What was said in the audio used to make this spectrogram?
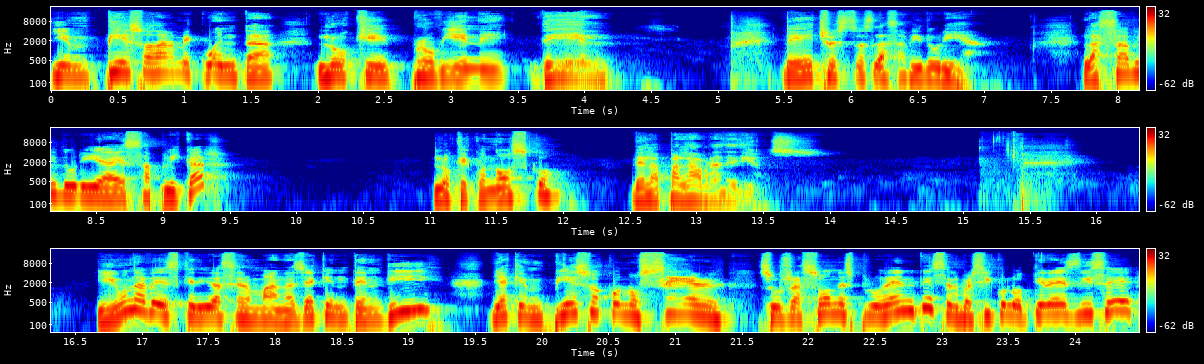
y empiezo a darme cuenta lo que proviene de Él. De hecho, esto es la sabiduría. La sabiduría es aplicar lo que conozco de la palabra de Dios. Y una vez, queridas hermanas, ya que entendí, ya que empiezo a conocer sus razones prudentes, el versículo 3 dice,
